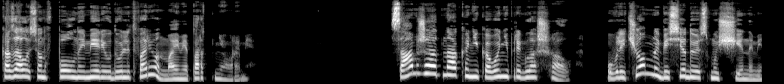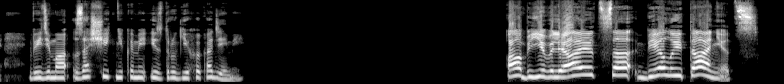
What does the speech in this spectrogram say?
Казалось, он в полной мере удовлетворен моими партнерами. Сам же, однако, никого не приглашал, увлеченно беседуя с мужчинами, видимо, защитниками из других академий. «Объявляется белый танец.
